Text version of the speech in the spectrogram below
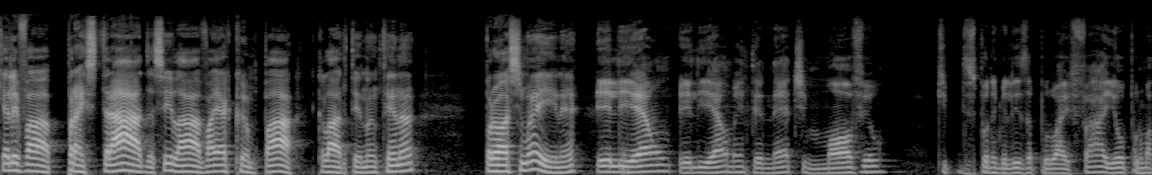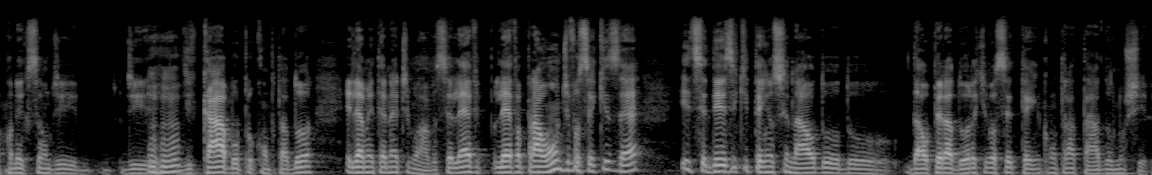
Quer levar pra estrada? Sei lá, vai acampar? Claro, tendo antena próxima aí, né? Ele é, um, ele é uma internet móvel que disponibiliza por Wi-Fi ou por uma conexão de, de, Uhum. de cabo para o computador. Ele é uma internet móvel. Você leva, leva para onde você quiser e desde que tenha o sinal do, do- da operadora que você tem contratado no chip.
